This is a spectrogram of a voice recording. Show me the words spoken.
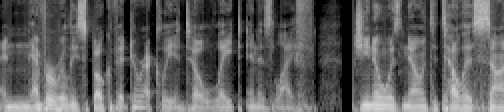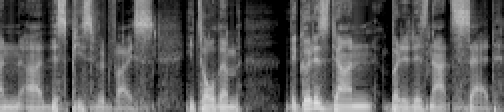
and never really spoke of it directly until late in his life. Gino was known to tell his son uh, this piece of advice. He told him, The good is done, but it is not said,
